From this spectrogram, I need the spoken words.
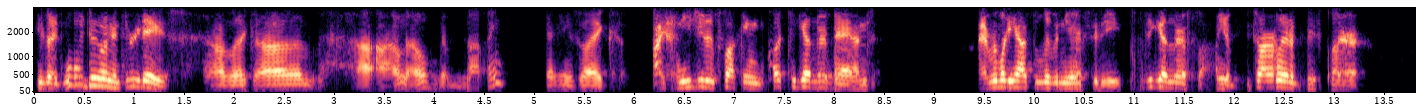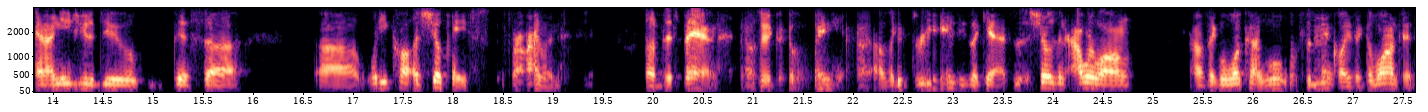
he's like, what are we doing in three days? And I was like, uh, I, I don't know, nothing. And he's like, I need you to fucking put together a band. Everybody has to live in New York City. Put together a you know, guitar player and a bass player, and I need you to do this. uh uh What do you call it? a showcase for Island of this band? And I was like, okay. I was like, three days. He's like, yeah, the show's an hour long. I was like, well, what kind? What's the band called? He's like, The Wanted.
